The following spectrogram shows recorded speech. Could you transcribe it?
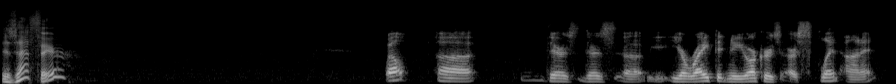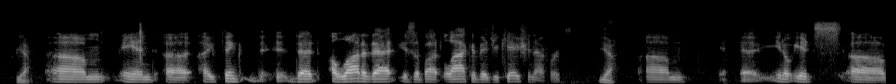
Is that fair? Well, uh, there's, there's, uh, you're right that New Yorkers are split on it. Yeah. Um, and uh, I think th- that a lot of that is about lack of education efforts. Yeah. Um, you know, it's uh,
